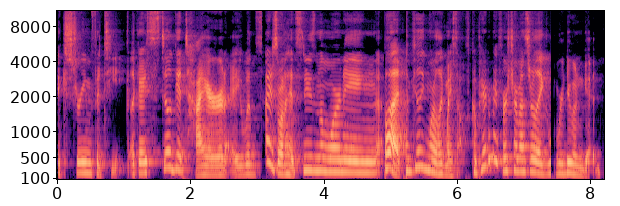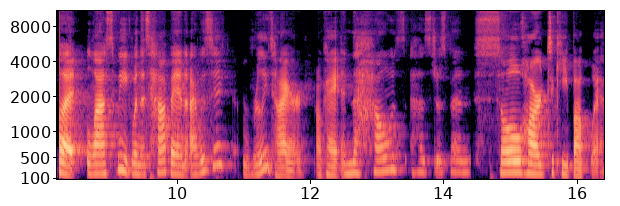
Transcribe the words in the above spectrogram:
extreme fatigue. Like, I still get tired. I would, I just want to hit snooze in the morning, but I'm feeling more like myself compared to my first trimester. Like, we're doing good. But last week when this happened, I was like, really tired. Okay. And the house has just been so hard to keep up with.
